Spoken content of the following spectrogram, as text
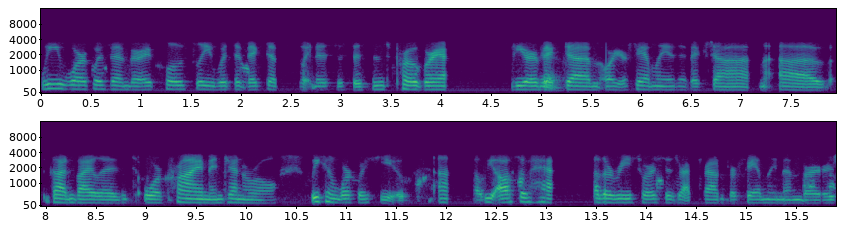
we work with them very closely with the victim witness assistance program if you're a victim or your family is a victim of gun violence or crime in general, we can work with you. Um, we also have other resources wrapped around for family members.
